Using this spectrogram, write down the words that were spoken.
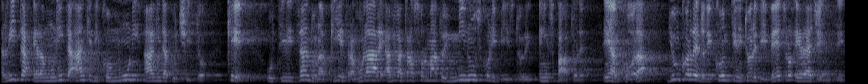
Rita era munita anche di comuni aghi da cucito che, utilizzando una pietra molare, aveva trasformato in minuscoli bisturi e in spatole, e ancora di un corredo di contenitori di vetro e reagenti,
